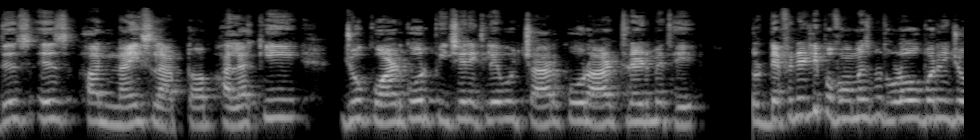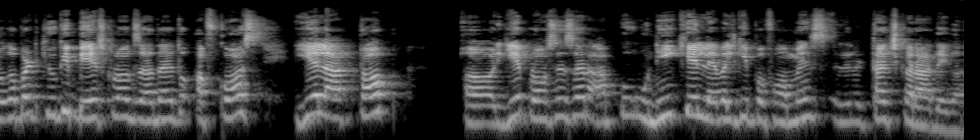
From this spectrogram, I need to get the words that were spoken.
this is a nice laptop हालाँकि जो क्वाड कोर पीछे निकले, वो चार कोर आठ थ्रेड में थे. तो डेफिनेटली परफॉर्मेंस में थोड़ा ऊपर नीचे होगा बट क्योंकि बेस क्लॉक ज़्यादा है तो ऑफकोर्स ये लैपटॉप और ये प्रोसेसर आपको उन्हीं के लेवल की परफॉर्मेंस टच करा देगा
